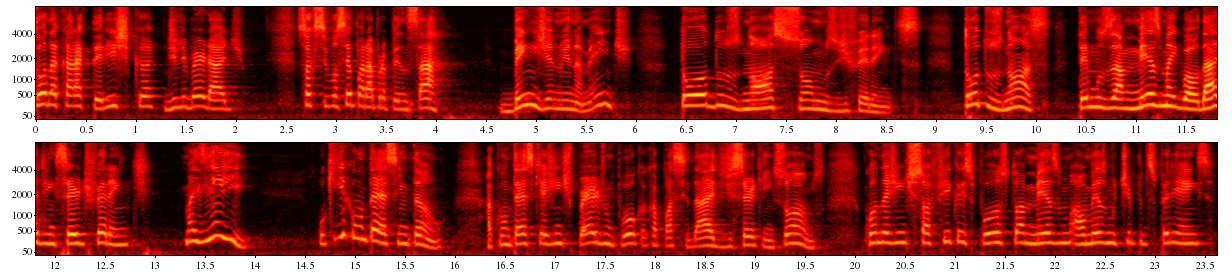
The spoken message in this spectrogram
toda a característica de liberdade. Só que se você parar para pensar bem genuinamente, todos nós somos diferentes. Todos nós temos a mesma igualdade em ser diferente. Mas e aí? O que, que, acontece então? Acontece que a gente perde um pouco a capacidade de ser quem somos quando a gente só fica exposto mesmo, ao mesmo tipo de experiência.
